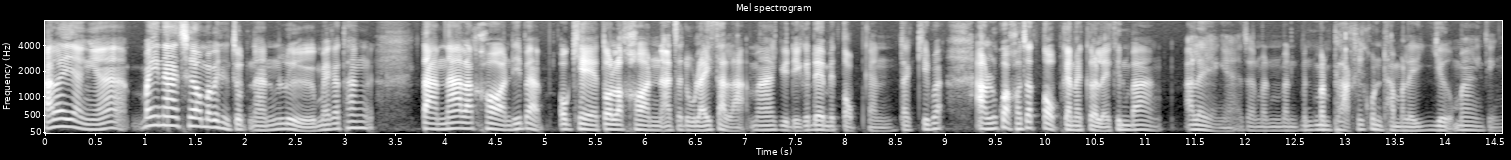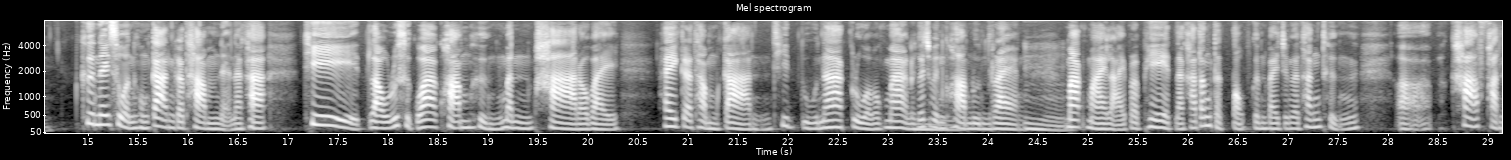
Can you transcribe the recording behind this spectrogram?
อะไรอย่างเงี้ย ไม่น่าเชื่อว่ามาไปถึงจุดนั้น หรือแม้กระทั่ง ตามหน้าละครที่แบบโอเค ตัวละครอาจจะดูไร้สาระมากอยู่ดีก็เดินไปตบกัน แต่คิดว่าเอาล้กว่าเขาจะตบกันนะเกิดอะไรขึ้นบ้าง อะไรอย่างเงี้ยอาจารย์มันมันมันมันผลักให้คนทำอะไรเยอะมากจริง คือในส่วนของการกระทำเนี่ยนะคะ ที่เรารู้สึกว่าความหึงมันพาเราไปให้กระทำการที่ดูน่ากลัวมากๆหรือก็จะเป็นความรุนแรงมากมายหลายประเภทนะคะ ตั้งแต่ตบกันไปจนกระทั่งถึงฆ่าฟัน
